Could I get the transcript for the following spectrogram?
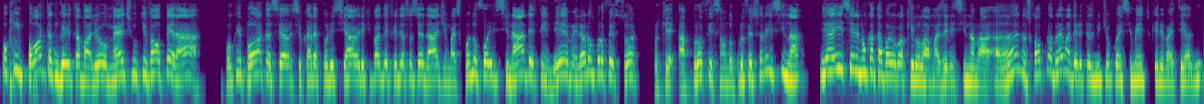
Pouco importa com que ele trabalhou, o médico que vai operar. Pouco importa se, é, se, o cara é policial, ele que vai defender a sociedade, mas quando for ensinar a defender, é melhor um professor, porque a profissão do professor é ensinar. E aí, se ele nunca trabalhou com aquilo lá, mas ele ensina há anos, qual o problema dele transmitir um conhecimento que ele vai ter ali?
